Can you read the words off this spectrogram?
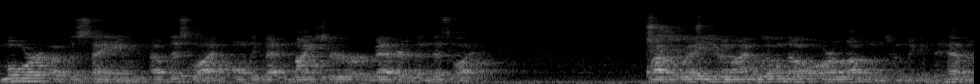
more of the same of this life, only nicer or better than this life. By the way, you and I will know our loved ones when we get to heaven.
